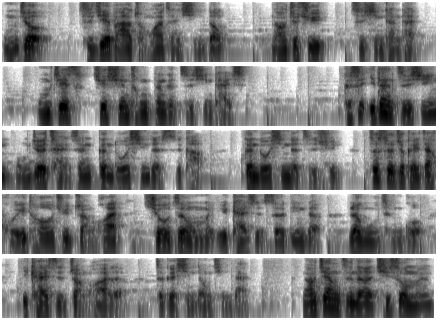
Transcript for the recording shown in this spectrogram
我们就直接把它转化成行动，然后就去执行看看。我们就就先从那个执行开始。可是，一旦执行，我们就会产生更多新的思考，更多新的资讯。这时候就可以再回头去转换、修正我们一开始设定的任务成果，一开始转化的这个行动清单。然后这样子呢，其实我们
